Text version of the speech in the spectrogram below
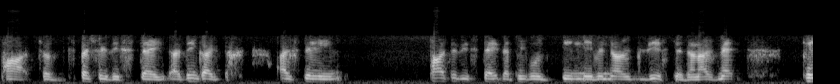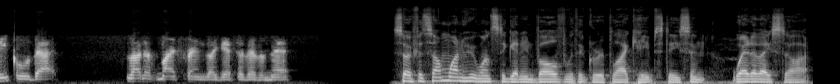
parts of, especially this state. I think I I've seen parts of this state that people didn't even know existed, and I've met people that none of my friends, I guess, have ever met. So, for someone who wants to get involved with a group like Heaps Decent, where do they start?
